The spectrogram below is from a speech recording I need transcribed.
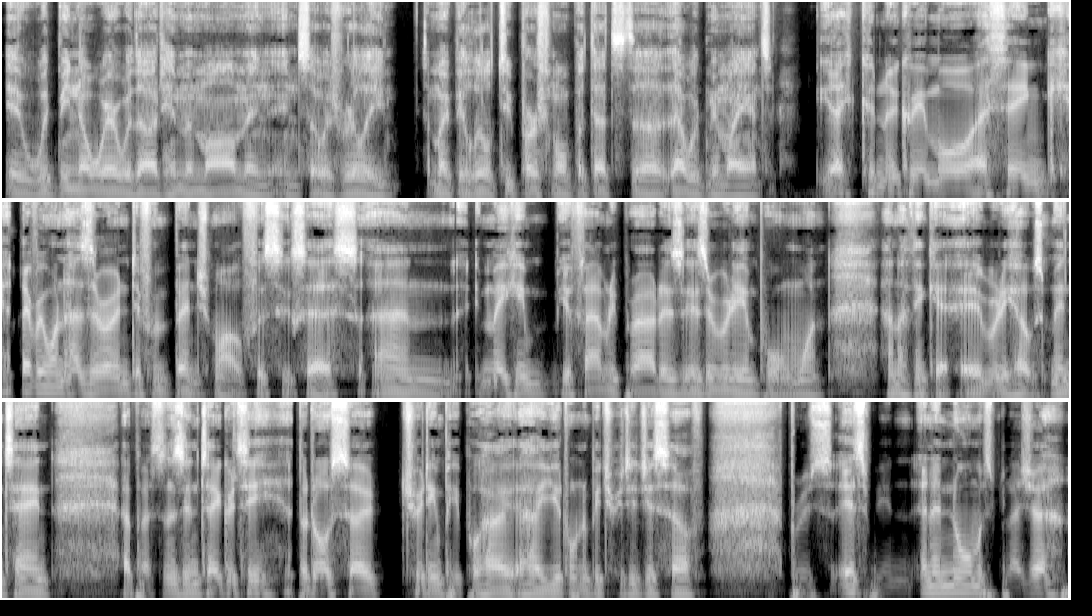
it would be nowhere without him and mom. And, and so it's really, it might be a little too personal, but that's the, that would be my answer. I couldn't agree more. I think everyone has their own different benchmark for success, and making your family proud is, is a really important one. And I think it, it really helps maintain a person's integrity, but also treating people how, how you'd want to be treated yourself. Bruce, it's been an enormous pleasure,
